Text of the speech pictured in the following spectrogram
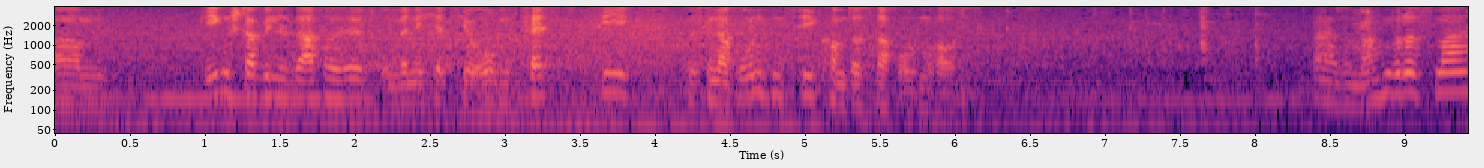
ähm, Gegenstabilisator hilft und wenn ich jetzt hier oben festziehe, das hier nach unten ziehe, kommt das nach oben raus. Also machen wir das mal.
